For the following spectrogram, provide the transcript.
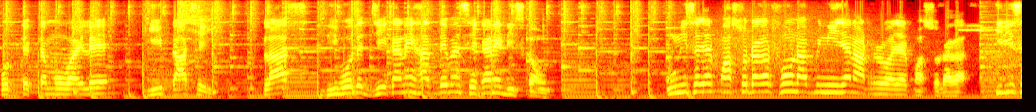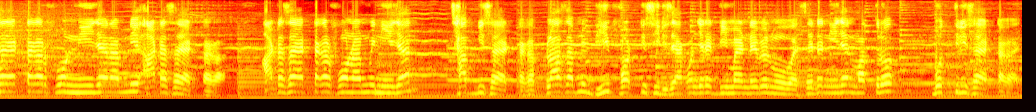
প্রত্যেকটা মোবাইলে গিফট আছেই। প্লাস ভিভোতে যেখানেই হাত দেবেন সেখানে ডিসকাউন্ট উনিশ হাজার পাঁচশো টাকার ফোন আপনি নিয়ে যান আঠেরো হাজার পাঁচশো টাকা। তিরিশ হাজার টাকার ফোন নিয়ে যান আপনি আঠাশ হাজার টাকা। আঠাশ হাজার টাকার ফোন আপনি নিয়ে যান ছাব্বিশ হাজার টাকা। প্লাস আপনি ভি ফর্টি সিরিজ এখন যেটা ডিমান্ডেবল মোবাইল সেটা নিয়ে যান মাত্র বত্রিশ হাজার টাকায়।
